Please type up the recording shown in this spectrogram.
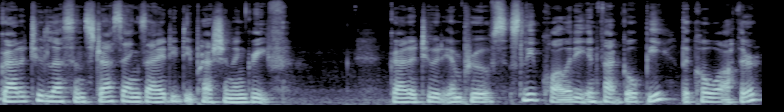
Gratitude lessens stress, anxiety, depression, and grief. Gratitude improves sleep quality. In fact, Gopi, the co author,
